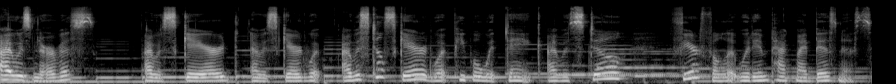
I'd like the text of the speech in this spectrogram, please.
I was nervous. I was scared. I was scared what I was still scared what people would think. I was still fearful it would impact my business.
